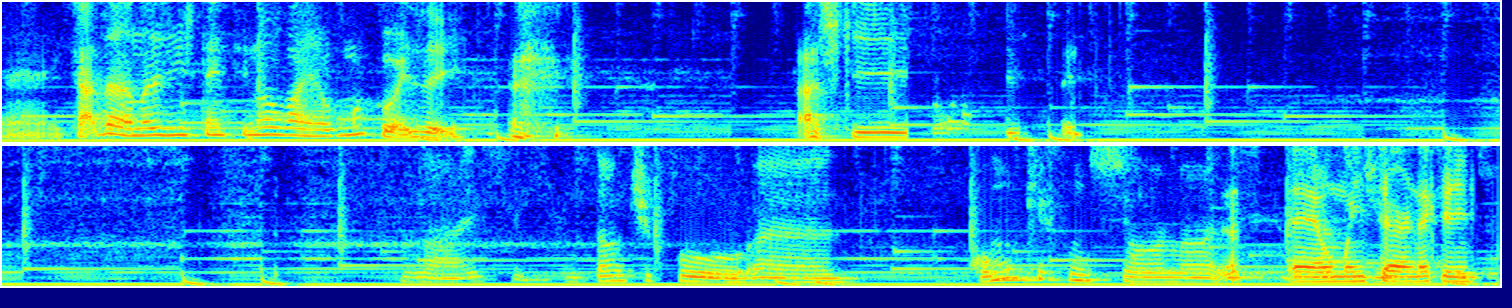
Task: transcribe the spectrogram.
É, e cada ano a gente tenta inovar em alguma coisa aí. Acho que. Nice. Então, tipo, é como que funciona esse É uma interna que a gente.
